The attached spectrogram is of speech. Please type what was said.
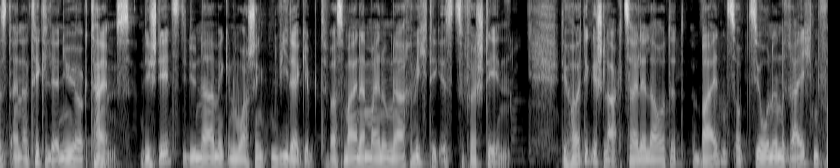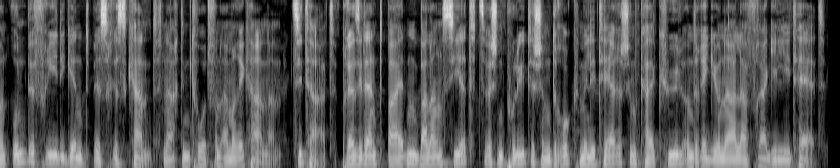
ist ein Artikel der New York Times, die stets die Dynamik in Washington wiedergibt, was meiner Meinung nach wichtig ist zu verstehen. Die heutige Schlagzeile lautet, Bidens Optionen reichen von unbefriedigend bis riskant nach dem Tod von Amerikanern. Zitat, Präsident Biden balanciert zwischen politischem Druck, militärischem Kalkül und regionaler Fragilität,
